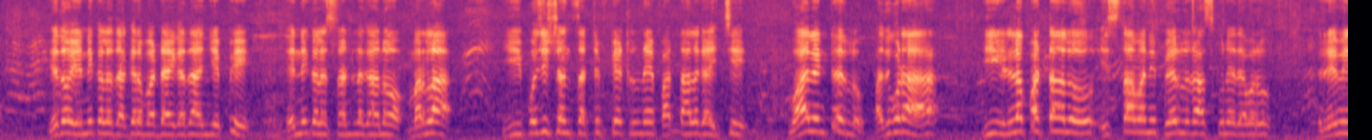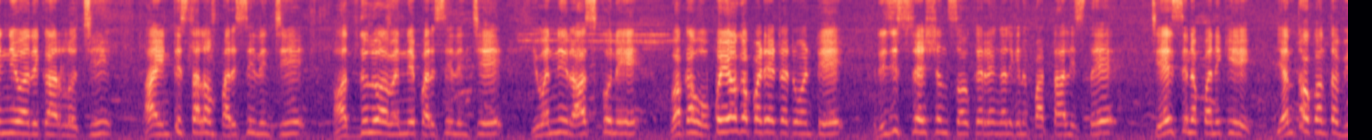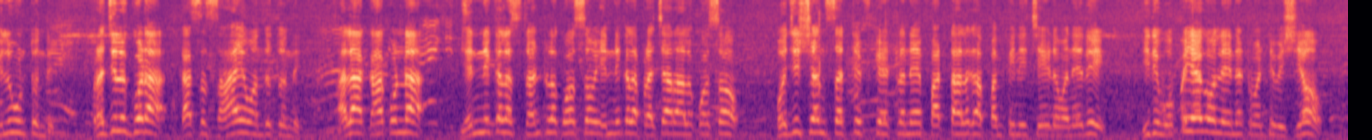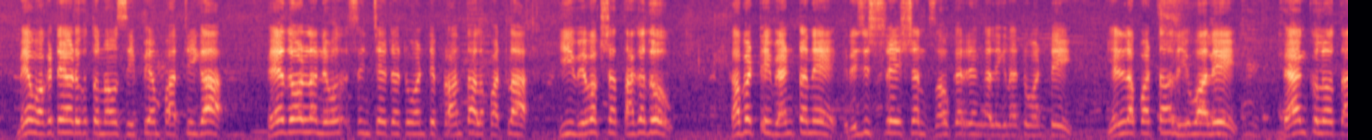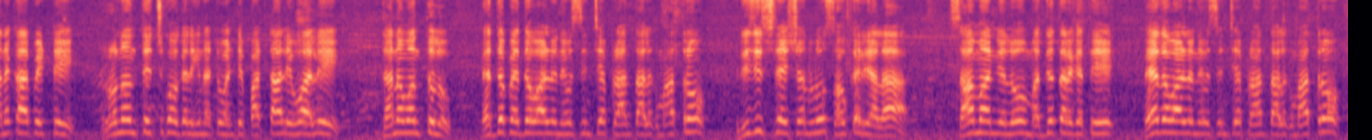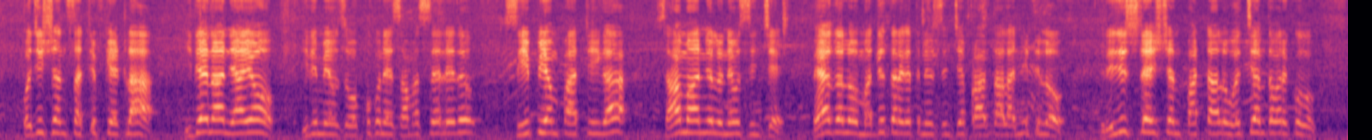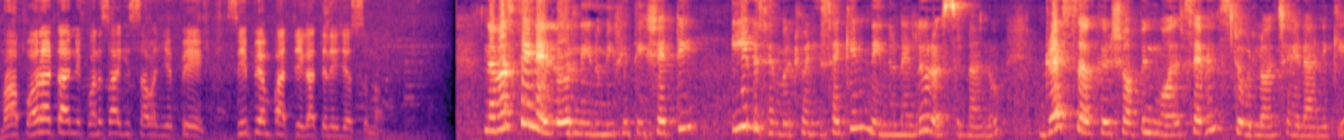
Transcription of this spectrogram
ఏదో ఎన్నికలు దగ్గర పడ్డాయి కదా అని చెప్పి ఎన్నికల స్టంట్లుగానో మరలా ఈ పొజిషన్ సర్టిఫికేట్లనే పట్టాలుగా ఇచ్చి వాలంటీర్లు అది కూడా ఈ ఇళ్ళ పట్టాలు ఇస్తామని పేర్లు రాసుకునేది ఎవరు? రెవెన్యూ అధికారులు వచ్చి ఆ ఇంటి స్థలం పరిశీలించి హద్దులు అవన్నీ పరిశీలించి ఇవన్నీ రాసుకొని ఒక ఉపయోగపడేటటువంటి రిజిస్ట్రేషన్ సౌకర్యం కలిగిన పట్టాలు ఇస్తే చేసిన పనికి ఎంతో కొంత విలువ ఉంటుంది. ప్రజలకు కూడా కాస్త సహాయం అందుతుంది. అలా కాకుండా ఎన్నికల స్టంట్ల కోసం ఎన్నికల ప్రచారాల కోసం పొజిషన్ సర్టిఫికేట్లనే పట్టాలుగా పంపిణీ చేయడం అనేది ఇది ఉపయోగం లేనటువంటి విషయం. మేము ఒకటే అడుగుతున్నాం సిపిఎం పార్టీగా పేదోళ్ళ నివసించేటటువంటి ప్రాంతాల పట్ల ఈ వివక్ష తగదు. కాబట్టి వెంటనే రిజిస్ట్రేషన్ సౌకర్యం కలిగినటువంటి ఇళ్ళ పట్టాలు ఇవ్వాలి. బ్యాంకులో తనఖా పెట్టి రుణం తెచ్చుకోగలిగినటువంటి పట్టాలు ఇవ్వాలి. ధనవంతులు పెద్ద పెద్ద వాళ్ళు నివసించే ప్రాంతాలకు మాత్రం రిజిస్ట్రేషన్లు సౌకర్యాల? సామాన్యులు మధ్యతరగతి పేదవాళ్ళు నివసించే ప్రాంతాలకు మాత్రం పొజిషన్ సర్టిఫికేట్ల ఇదేనా న్యాయం? ఇది మేము ఒప్పుకునే సమస్య లేదు. సిపిఎం పార్టీగా సామాన్యులు నివసించే పేదలు మధ్యతరగతి నివసించే ప్రాంతాలన్నిటిలో రిజిస్ట్రేషన్ పట్టాలు వచ్చేంత వరకు మా పోరాటాన్ని కొనసాగిస్తామని చెప్పి సిపిఎం పార్టీగా తెలియజేస్తున్నాం. నమస్తే నెల్లూరు నేను మీ హృతిక్ శెట్టి. ఈ డిసెంబర్ ట్వంటీ సెకండ్ నేను నెల్లూరు వస్తున్నాను. Dress circle shopping mall seven store launch చేయడానికి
